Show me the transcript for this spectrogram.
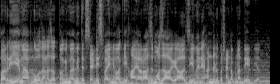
पर ये मैं आपको बताना चाहता हूँ कि मैं अभी तक सेटिस्फाई नहीं हुआ कि हाँ यार, आज मज़ा आ गया, आज ये मैंने हंड्रेड परसेंट अपना दे दिया।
